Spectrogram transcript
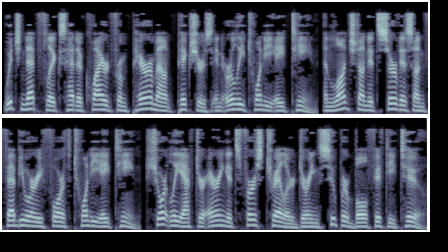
which Netflix had acquired from Paramount Pictures in early 2018, and launched on its service on February 4, 2018, shortly after airing its first trailer during Super Bowl 52.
